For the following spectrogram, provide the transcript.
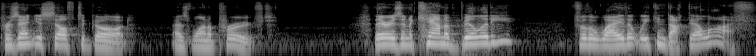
Present yourself to God as one approved. There is an accountability for the way that we conduct our life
